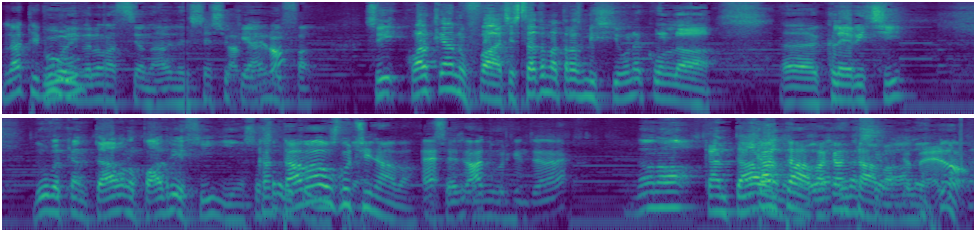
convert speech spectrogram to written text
La a TV? livello nazionale, nel senso che Davvero? anni fa. Sì, qualche anno fa c'è stata una trasmissione con la eh, Clerici dove cantavano padri e figli. Non so Cantava o cucinava? Eh, se- esatto, perché in genere... No, no, cantava. Cantava, cantava. Che bello!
